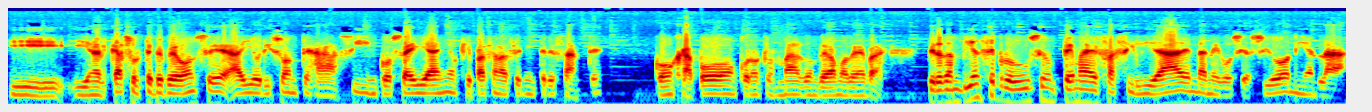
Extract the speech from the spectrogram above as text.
Y, y en el caso del TPP-11 hay horizontes a 5 o 6 años que pasan a ser interesantes, con Japón, con otros más, donde vamos a tener. Pero también se produce un tema de facilidad en la negociación y en la,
